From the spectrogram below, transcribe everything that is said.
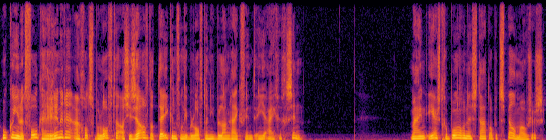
Hoe kun je het volk herinneren aan Gods belofte als je zelf dat teken van die belofte niet belangrijk vindt in je eigen gezin? Mijn eerstgeborene staat op het spel, Mozes.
